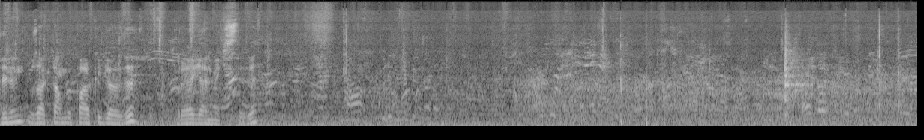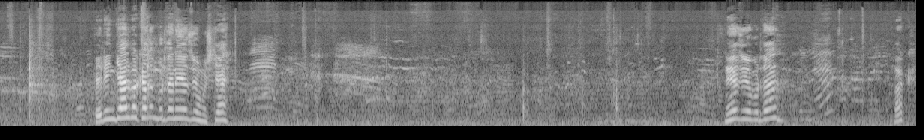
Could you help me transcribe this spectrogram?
Pelin uzaktan bu parkı gördü. Buraya gelmek istedi. Pelin gel bakalım burada ne yazıyormuş gel. Ne yazıyor burada? Bak.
